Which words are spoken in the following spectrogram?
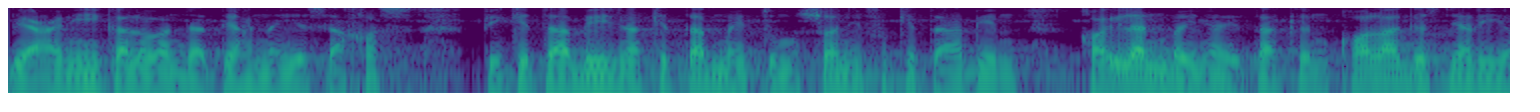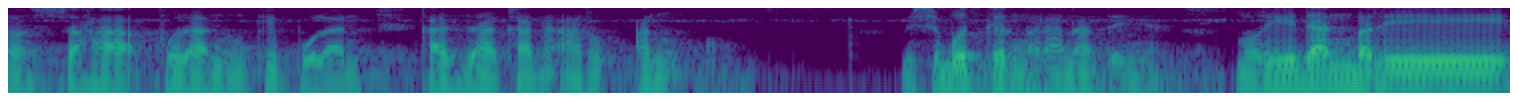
bi'anihi kalawan datihna ye sakhos. Fi kitabih kitab kitabna itu musannifu kitabin. Qailan bari nyaritakeun qala geus nyarios saha fulanun ki fulan kaza kana aru anu. Disebutkeun ngaranna teh nya. Muridan bari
